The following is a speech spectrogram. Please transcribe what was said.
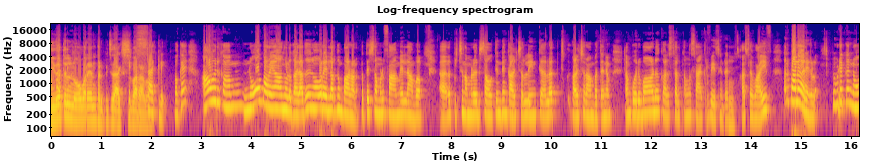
ജീവിതത്തിൽ നോ പറയാൻ പഠിപ്പിച്ചത് ആക്സിസ് എക്സാക്ട്ലി ഓക്കെ ആ ഒരു കാം നോ പറയാന്നുള്ള കാര്യം അത് നോ പറയാൻ എല്ലാവർക്കും പാടാണ്. പ്രത്യേകിച്ച് നമ്മൾ ഫാമിലിയിലാകുമ്പോൾ പ്രത്യേകിച്ച് നമ്മുടെ ഒരു സൗത്ത് ഇന്ത്യൻ കൾച്ചറിൽ ഇൻ കേരള കൾച്ചർ ആകുമ്പോഴത്തേനും നമുക്ക് ഒരുപാട് സ്ഥലത്ത് നമുക്ക് സാക്രിഫൈസ് ചെയ്യേണ്ടി ആസ് എ വൈഫ് അങ്ങനെ പല കാര്യങ്ങളും. ഇപ്പം ഇവിടെയൊക്കെ നോ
